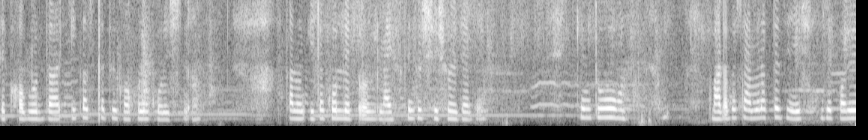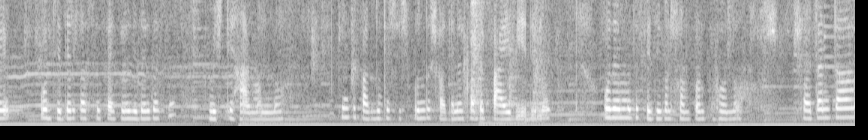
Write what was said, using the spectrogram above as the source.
যে, খবরদার, এই কাজটা তুই কখনো করিস না। কারণ এটা করলে তোর লাইফ কিন্তু শেষ হয়ে যাবে। কিন্তু ভালোবাসা এমন একটা জিনিস যে পরে ওর জেদের কাছে সাইফুলের জেদের কাছে মিষ্টি হার মানলো। কিন্তু পাগলিটা শেষ পর্যন্ত শয়তানের ফাঁদে পায়ে দিয়ে দিল। ওদের মধ্যে ফিজিক্যাল সম্পর্ক হলো। শয়তানটা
